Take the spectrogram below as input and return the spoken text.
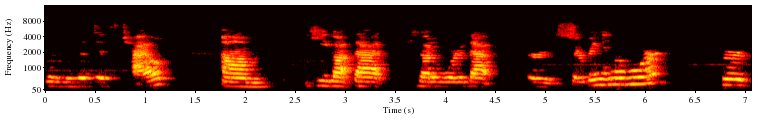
where he lived as a child. Um, he got that, he got awarded that for serving in the war for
